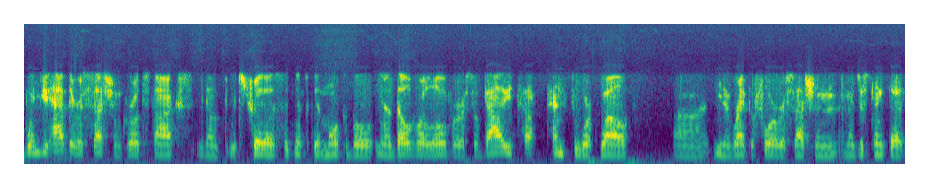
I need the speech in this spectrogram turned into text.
when you have the recession, growth stocks, you know, which trade at a significant multiple, you know, they'll roll over. So value t- tends to work well, uh, you know, right before a recession. And I just think that,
